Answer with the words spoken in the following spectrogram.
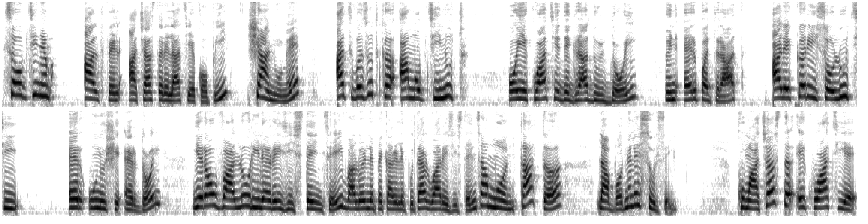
să obținem altfel această relație copii și anume, ați văzut că am obținut o ecuație de gradul 2 în R pătrat, ale cărei soluții R1 și R2 erau valorile rezistenței, valorile pe care le putea lua rezistența, montată la bornele sursei. Cum această ecuație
